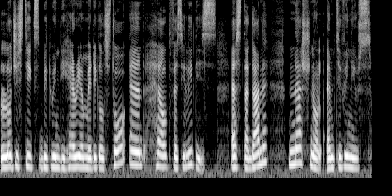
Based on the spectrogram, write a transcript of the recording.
logistics between the area medical store and health facilities. Esther Gane, National EMTV News.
